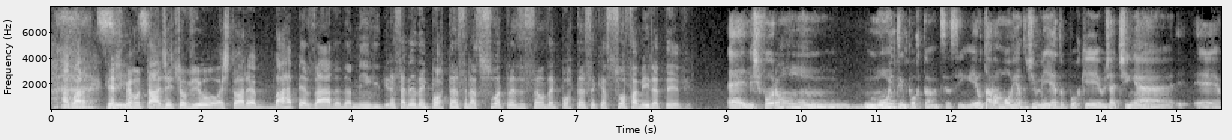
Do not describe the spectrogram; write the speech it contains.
agora, queria sim, te perguntar: sim. a gente ouviu a história barra pesada da Ming. Queria saber da importância na sua transição, da importância que a sua família teve. É, eles foram muito importantes, assim. Eu tava morrendo de medo, porque eu já tinha... É,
